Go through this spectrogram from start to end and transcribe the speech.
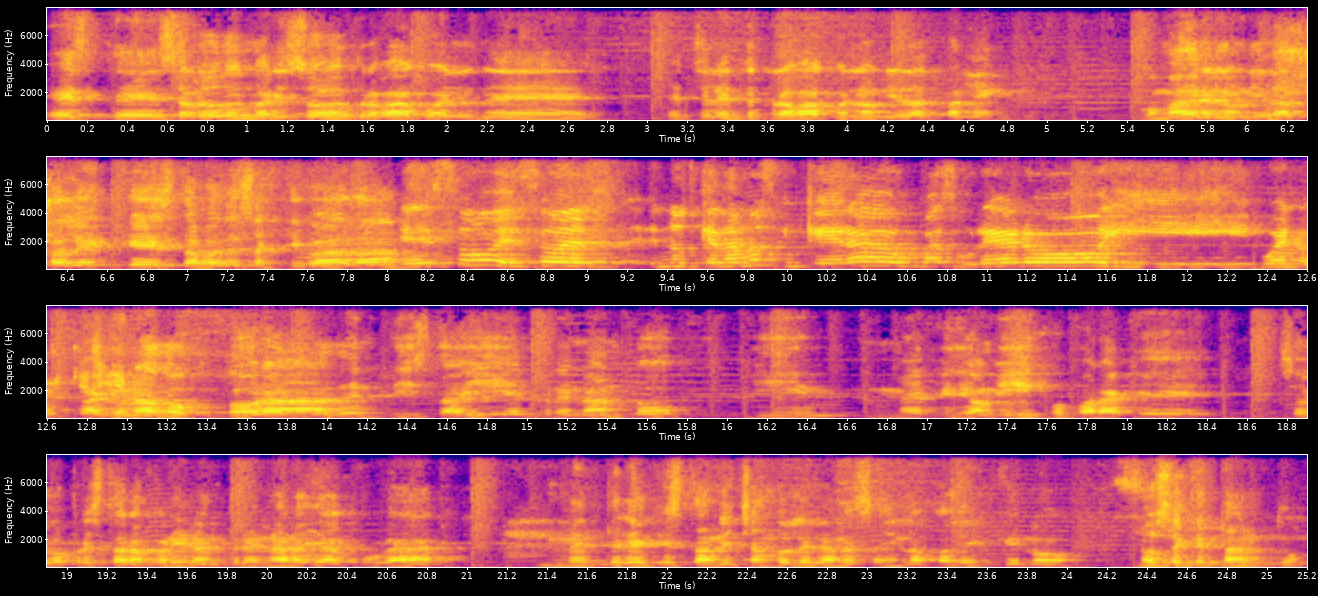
Este, saludos Marisol, trabajo en, eh, excelente trabajo en la unidad Palenque. Comadre, en la unidad Palenque estaba desactivada. Eso, eso es. Nos quedamos en que era un basurero y bueno, y que Hay una doctora dentista ahí entrenando y me pidió a mi hijo para que se lo prestara para ir a entrenar allá a jugar. Me enteré que están echándole ganas ahí en la Palenque, no, no sé qué tanto.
